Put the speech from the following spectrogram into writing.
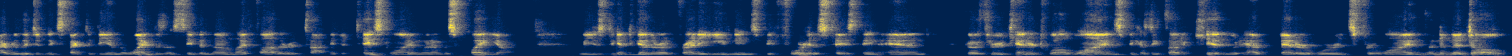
I really didn't expect to be in the wine business, even though my father had taught me to taste wine when I was quite young. We used to get together on Friday evenings before his tasting and go through 10 or 12 wines because he thought a kid would have better words for wine than an adult.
